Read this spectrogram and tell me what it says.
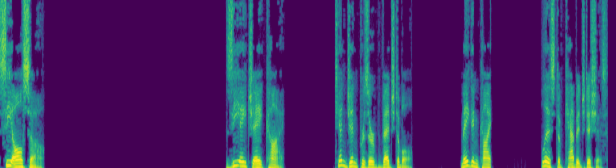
See also Zha Kai Tianjin preserved vegetable Meigan Kai List of cabbage dishes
